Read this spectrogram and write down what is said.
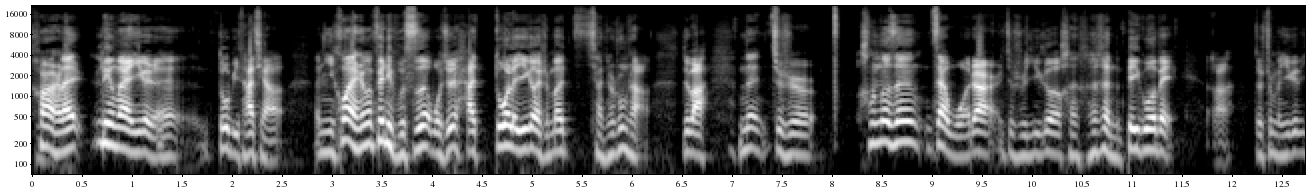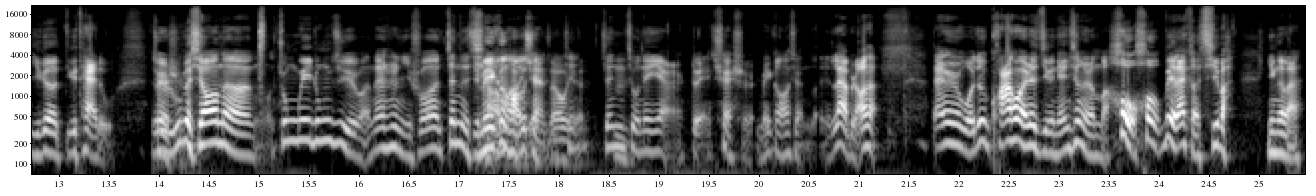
换上来另外一个人都比他强，你换什么菲利普斯，我觉得还多了一个什么抢球中场，对吧？那就是亨德森在我这儿就是一个很狠狠的背锅背啊，就这么一个一个一个态度。就是卢克肖呢，中规中矩吧，但是你说真的，没更好的选择，我觉得真就那样。对，确实没更好选择，也赖不着他。但是我就夸夸这几个年轻人吧，后后未来可期吧，英格兰，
